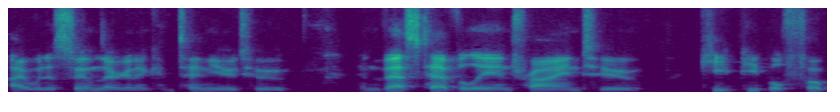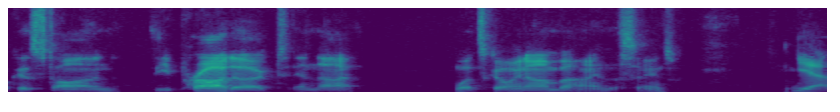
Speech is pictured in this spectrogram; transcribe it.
I would assume they're going to continue to invest heavily in trying to keep people focused on the product and not what's going on behind the scenes. Yeah.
